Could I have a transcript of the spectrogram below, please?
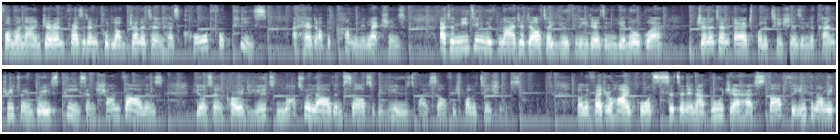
Former Nigerian President Goodluck Jonathan has called for peace ahead of the coming elections. At a meeting with Niger Delta youth leaders in Yenagoa, Jonathan urged politicians in the country to embrace peace and shun violence. He also encouraged youths not to allow themselves to be used by selfish politicians. Well, the Federal High Court sitting in Abuja has stopped the Economic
